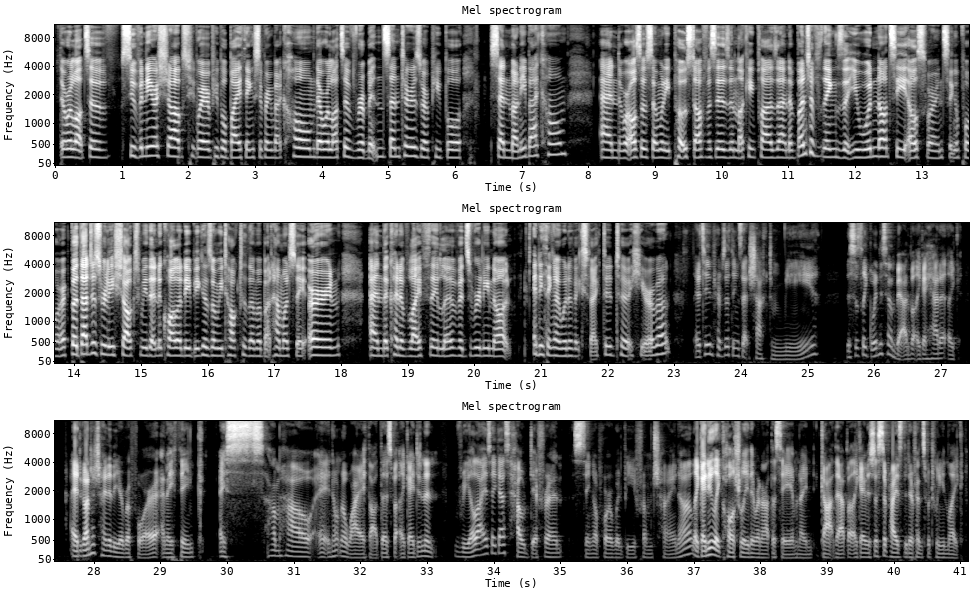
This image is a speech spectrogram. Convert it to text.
There were lots of souvenir shops where people buy things to bring back home. There were lots of remittance centers where people send money back home. And there were also so many post offices in Lucky Plaza and a bunch of things that you would not see elsewhere in Singapore. But that just really shocked me, the inequality, because when we talk to them about how much they earn and the kind of life they live, it's really not anything I would have expected to hear about. I would say in terms of things that shocked me, this is like going to sound bad, but like I had it like I had gone to China the year before, and I think I somehow I don't know why I thought this, but like I didn't realize I guess how different Singapore would be from China. Like I knew like culturally they were not the same, and I got that, but like I was just surprised the difference between like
